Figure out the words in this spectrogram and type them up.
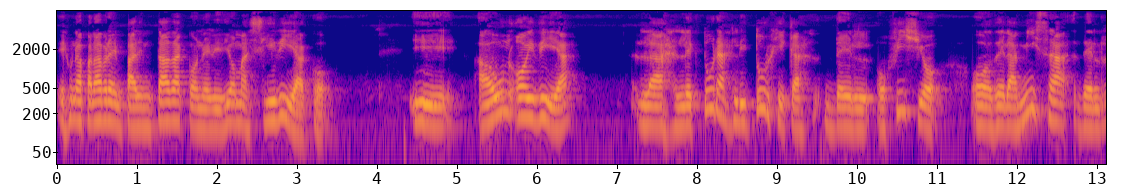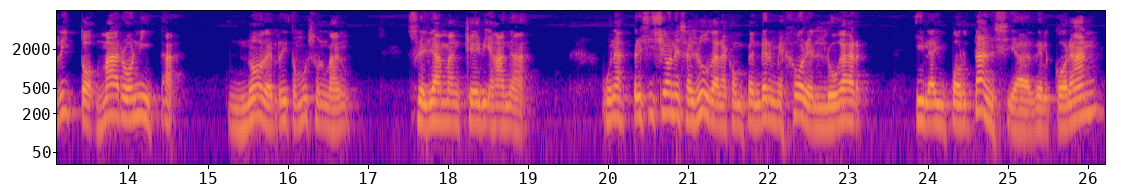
Es una palabra emparentada con el idioma siríaco y aún hoy día las lecturas litúrgicas del oficio o de la misa del rito maronita, no del rito musulmán, se llaman keriana. Unas precisiones ayudan a comprender mejor el lugar y la importancia del Corán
